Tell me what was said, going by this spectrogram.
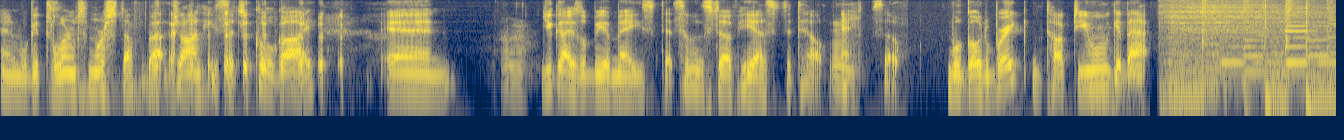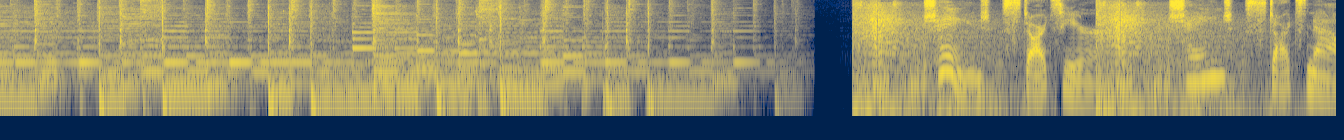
and we'll get to learn some more stuff about John. he's such a cool guy. And uh, you guys will be amazed at some of the stuff he has to tell. Mm. So we'll go to break and talk to you when we get back. Change starts here. Change starts now.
